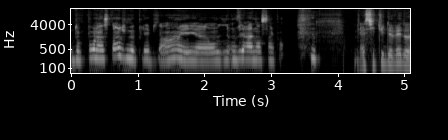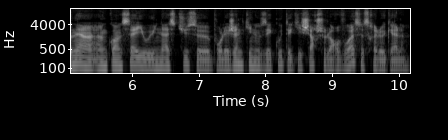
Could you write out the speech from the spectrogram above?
Donc pour l'instant, je me plais bien et heu, on on verra dans 5 ans. Si tu devais donner un un conseil ou une astuce, heu, pour les jeunes qui nous écoutent et qui cherchent leur voie, ce serait lequel?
